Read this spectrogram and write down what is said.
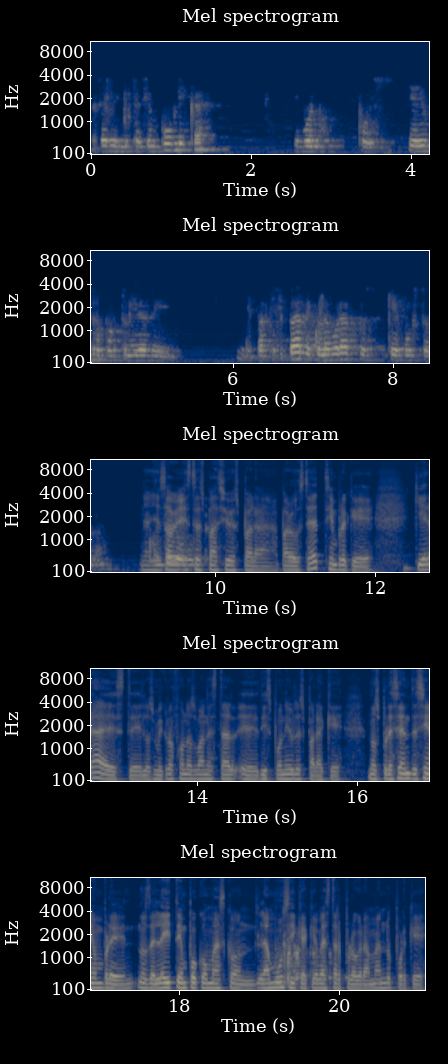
hacer la invitación pública. Y bueno, pues si hay otra oportunidad de, de participar, de colaborar, pues qué gusto, ¿no? Ya, sabe, este espacio es para, para usted. Siempre que quiera, este, los micrófonos van a estar eh, disponibles para que nos presente siempre, nos deleite un poco más con la música que va a estar programando, porque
